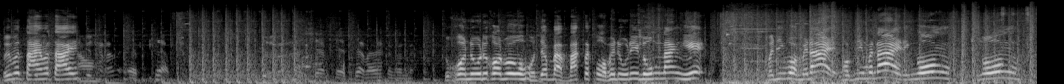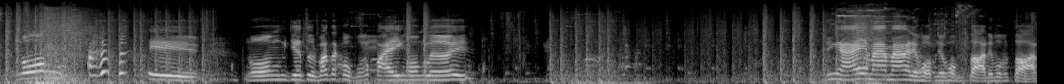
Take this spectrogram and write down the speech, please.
เฮ้ยมันตายมันตายเอา ทางนั้นแอบแคบแคบแอบแคบอะไรทางนั้นนะทุกคนดูทุกคนดูผมจะแบบบักสะโกบให้ดูนี่ลุงนั่งอย่างงี้มันยิงผมไม่ได้ ผมยิงมันได้นี่งงงงงงเอ้ยงงเจอสุดบักสะโกบกูก็ไปงงเลยนี่ไงมามาเดี๋ยวผมเดี๋ยวผมสอนเดี๋ยวผมสอน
